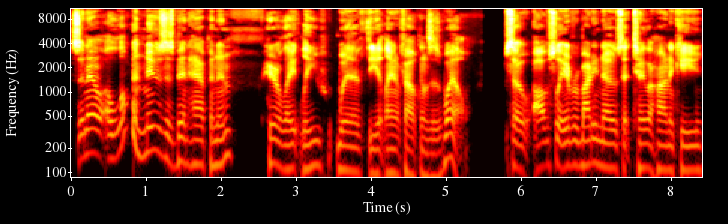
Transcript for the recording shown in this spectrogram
So now a lot of news has been happening here lately with the Atlanta Falcons as well. So obviously everybody knows that Taylor Heinicke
